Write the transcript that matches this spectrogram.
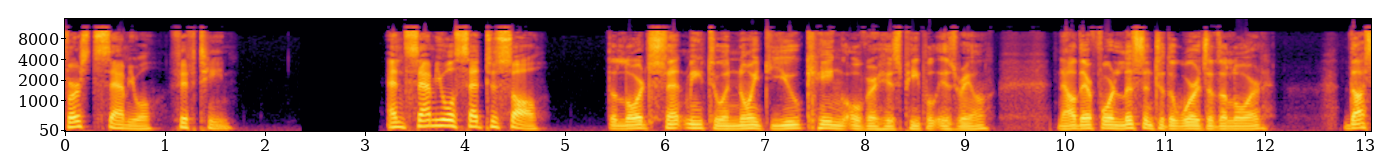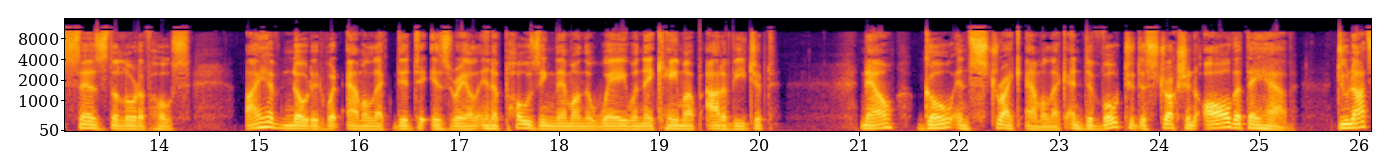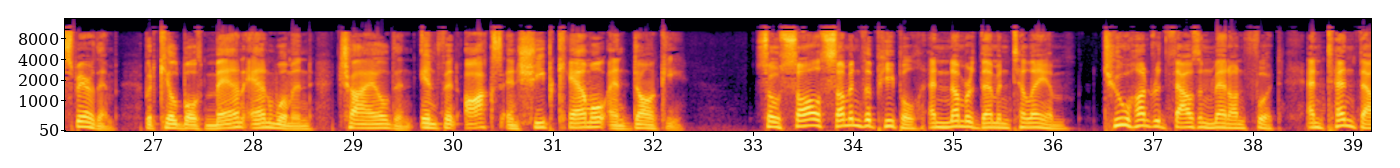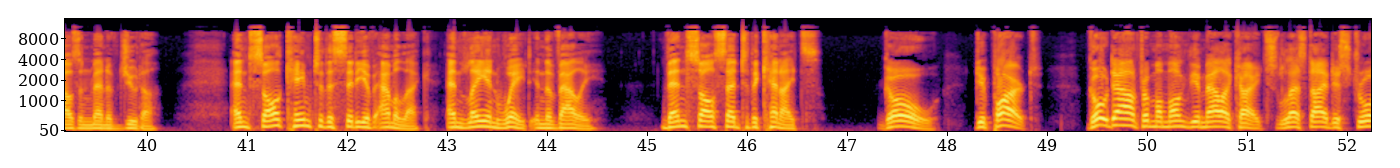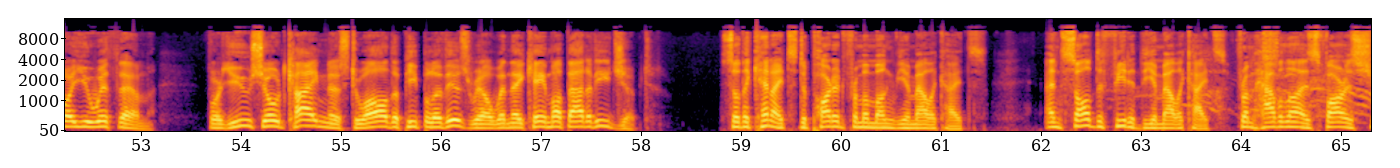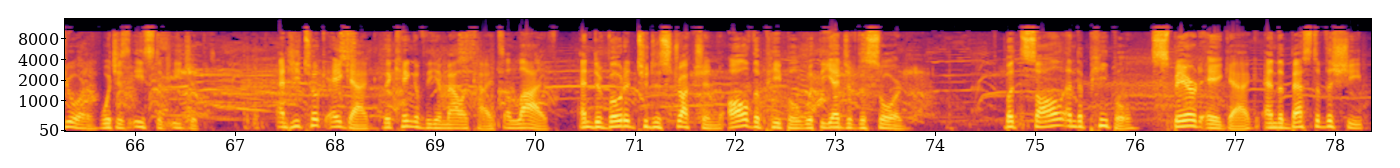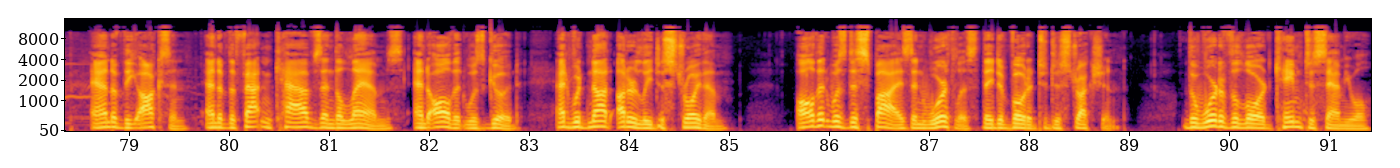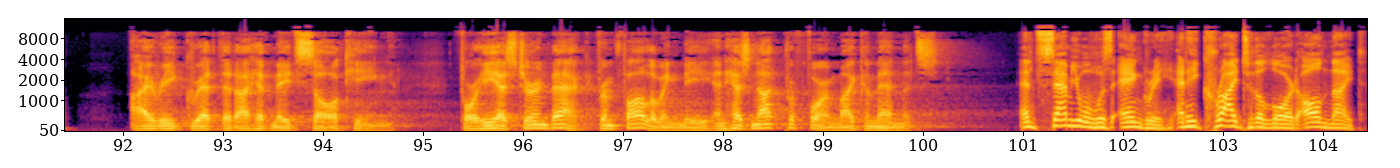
1 Samuel 15 And Samuel said to Saul, The Lord sent me to anoint you king over his people Israel. Now therefore listen to the words of the Lord. Thus says the Lord of hosts, I have noted what Amalek did to Israel in opposing them on the way when they came up out of Egypt. Now go and strike Amalek and devote to destruction all that they have. Do not spare them but killed both man and woman, child and infant, ox and sheep, camel and donkey. So Saul summoned the people and numbered them in Telaim, two hundred thousand men on foot, and ten thousand men of Judah. And Saul came to the city of Amalek, and lay in wait in the valley. Then Saul said to the Kenites, Go, depart, go down from among the Amalekites, lest I destroy you with them. For you showed kindness to all the people of Israel when they came up out of Egypt. So the Kenites departed from among the Amalekites. And Saul defeated the Amalekites from Havilah as far as Shur, which is east of Egypt. And he took Agag, the king of the Amalekites, alive, and devoted to destruction all the people with the edge of the sword. But Saul and the people spared Agag and the best of the sheep, and of the oxen, and of the fattened calves and the lambs, and all that was good, and would not utterly destroy them. All that was despised and worthless they devoted to destruction. The word of the Lord came to Samuel. I regret that I have made Saul king, for he has turned back from following me and has not performed my commandments. And Samuel was angry, and he cried to the Lord all night.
